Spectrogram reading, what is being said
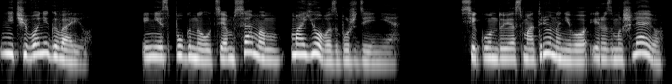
ничего не говорил и не спугнул тем самым мое возбуждение. Секунду я смотрю на него и размышляю,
